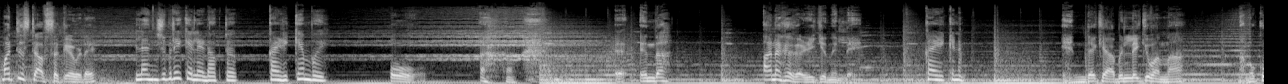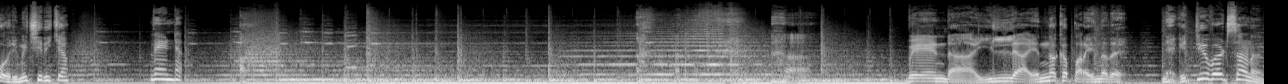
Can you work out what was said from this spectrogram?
മറ്റ് സ്റ്റാഫ്സ് ഒക്കെ എവിടെ? ലഞ്ച് ബ്രേക്ക് അല്ലേ ഡോക്ടർ. കഴിക്കാൻ പോയി. ഓ. എ- എന്താ? അനഘ കഴിക്കുന്നില്ലേ? കഴിക്കണം. എന്റെ ക്യാബിനിലേക്ക് വന്നാ നമുക്ക് ഒരുമിച്ചിരിക്കാം. വേണ്ട. വേണ്ട ഇല്ല എന്നൊക്കെ പറയുന്നത് നെഗറ്റീവ് വേർഡ്സ് ആണ്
